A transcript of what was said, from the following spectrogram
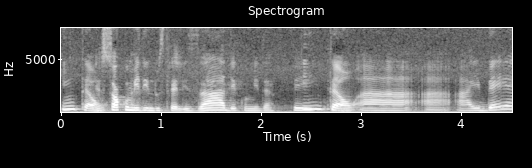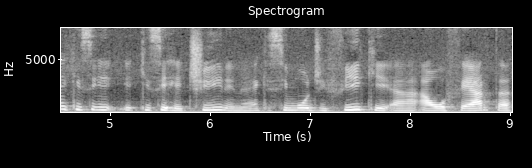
Então, é só comida industrializada e comida feita? Então, a, a, a, ideia é que se, que se retire, né, que se modifique a, a oferta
